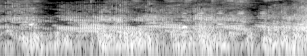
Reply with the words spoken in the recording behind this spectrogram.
Thank you.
